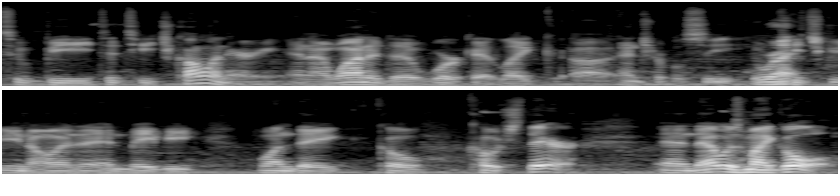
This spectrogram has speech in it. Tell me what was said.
to be to teach culinary, and I wanted to work at like uh, NCCC, Right. teach, you know, and, and maybe one day go coach there. And that was my goal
